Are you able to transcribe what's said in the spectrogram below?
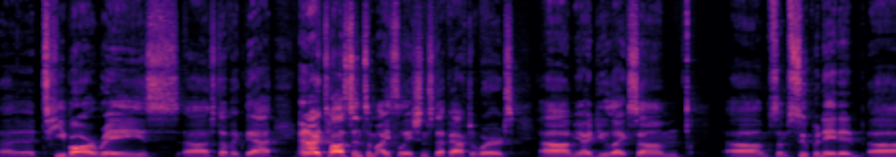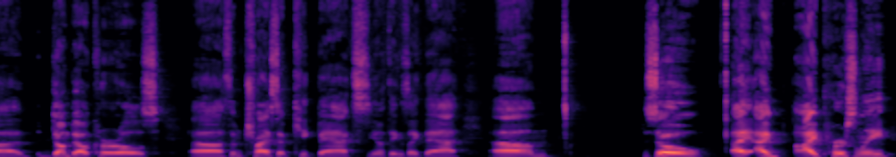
a T-bar raise, uh, stuff like that. And I toss in some isolation stuff afterwards. Um, you know, I do like some um, some supinated uh, dumbbell curls, uh, some tricep kickbacks, you know, things like that. Um, so I, I I personally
